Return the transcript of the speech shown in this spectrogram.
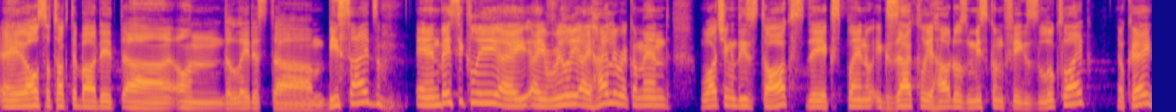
I also talked about it uh, on the latest um, B-sides. And basically, I, I, really, I highly recommend watching these talks. They explain exactly how those misconfigs look like, okay?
